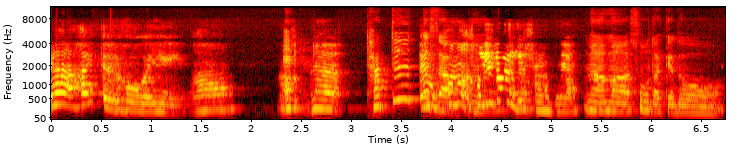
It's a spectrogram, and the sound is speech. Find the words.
いや、入ってる方がいいな。あね、タトゥーってさでもこの、それうんぞれですもんね。まあまあそうだけど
